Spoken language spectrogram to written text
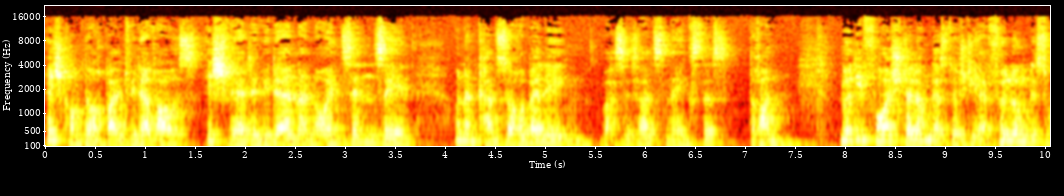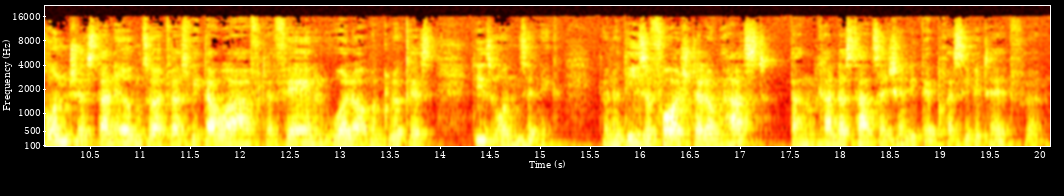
Ich komme doch bald wieder raus. Ich werde wieder in einen neuen Sinn sehen. Und dann kannst du auch überlegen, was ist als nächstes dran. Nur die Vorstellung, dass durch die Erfüllung des Wunsches dann irgend so etwas wie dauerhafte Ferien und Urlaub und Glück ist, die ist unsinnig. Wenn du diese Vorstellung hast, dann kann das tatsächlich in die Depressivität führen.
